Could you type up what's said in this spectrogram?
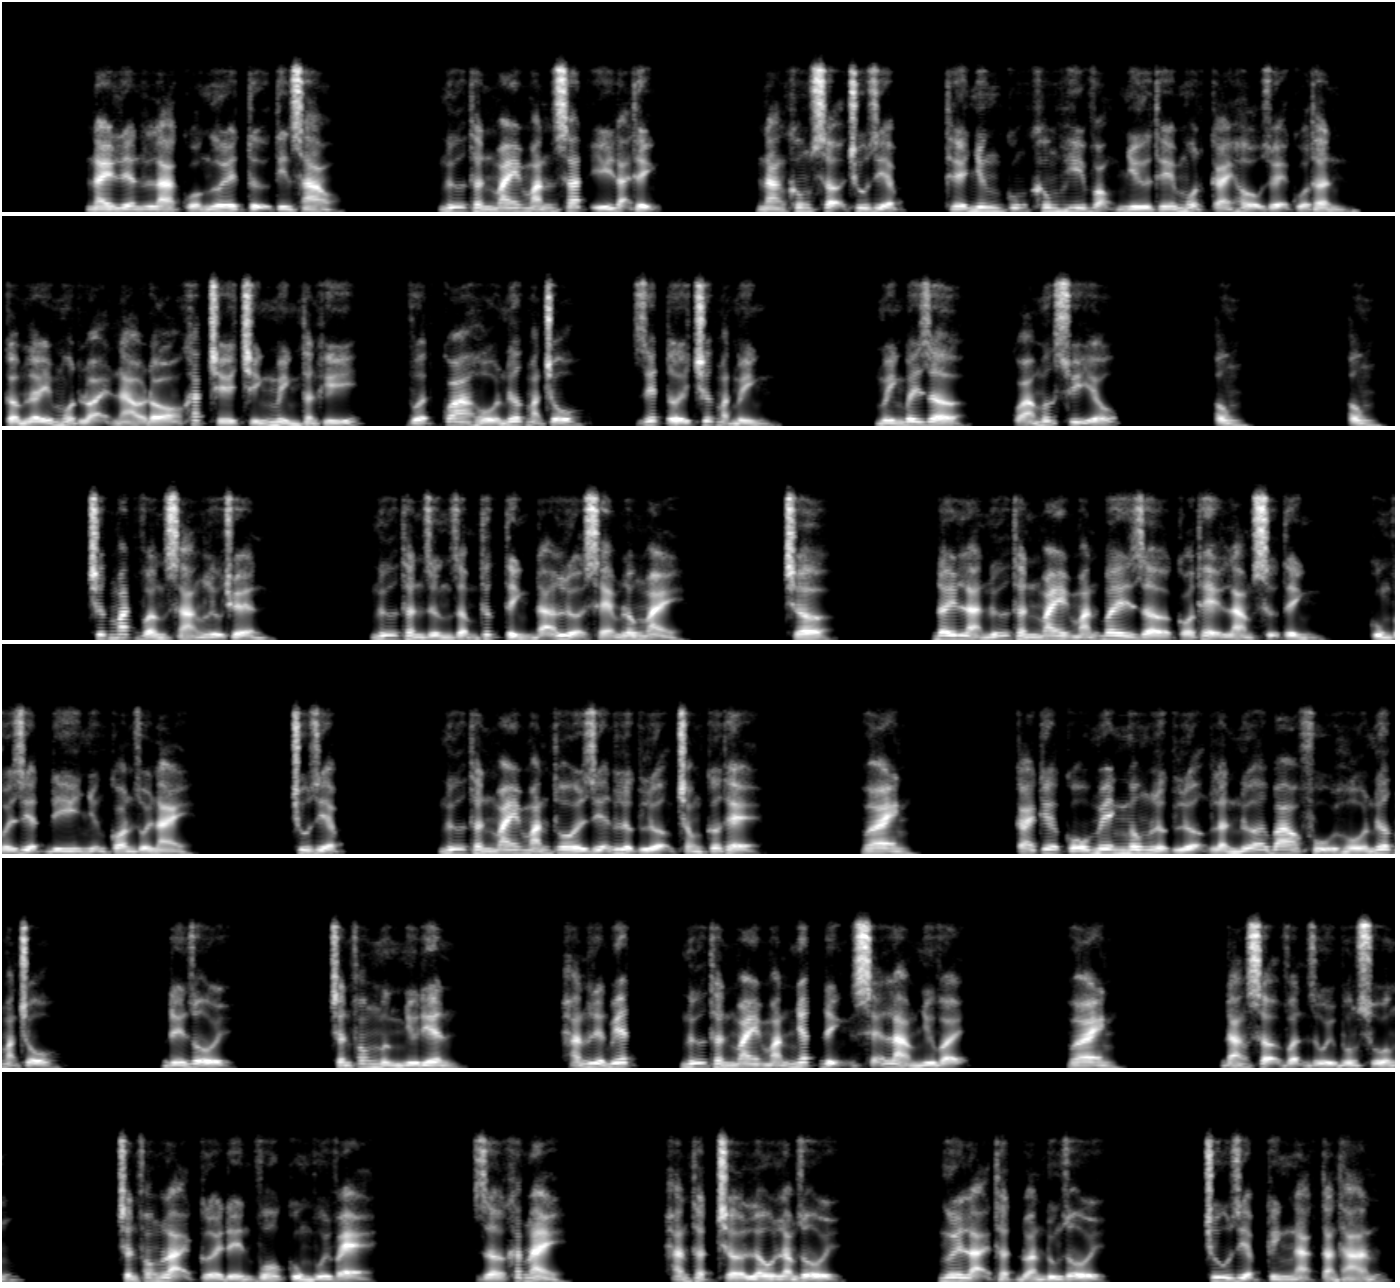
Nay liền là của ngươi tự tin sao? Nữ thần may mắn sát ý đại thịnh. Nàng không sợ Chu Diệp, thế nhưng cũng không hy vọng như thế một cái hậu duệ của thần, cầm lấy một loại nào đó khắc chế chính mình thần khí, vượt qua hồ nước mặt chỗ, giết tới trước mặt mình. Mình bây giờ, quá mức suy yếu. Ông, ông, trước mắt vầng sáng lưu chuyển. Nữ thần rừng rậm thức tỉnh đã lửa xém lông mày. Chờ. Đây là nữ thần may mắn bây giờ có thể làm sự tình, cùng với diệt đi những con rồi này. Chu Diệp. Nữ thần may mắn thôi diễn lực lượng trong cơ thể. Vâng anh. Cái kia cố mênh mông lực lượng lần nữa bao phủ hồ nước mặt chỗ. Đến rồi. Trần Phong mừng như điên. Hắn liền biết, nữ thần may mắn nhất định sẽ làm như vậy. Và anh, đáng sợ vận rủi buông xuống. Trần Phong lại cười đến vô cùng vui vẻ. Giờ khắc này, hắn thật chờ lâu lắm rồi. Ngươi lại thật đoán đúng rồi. Chu Diệp kinh ngạc tán thán.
